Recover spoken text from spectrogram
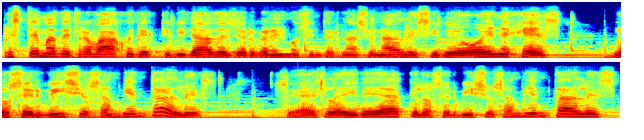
es tema de trabajo y de actividades de organismos internacionales y de ONGs, los servicios ambientales. O sea, es la idea que los servicios ambientales,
